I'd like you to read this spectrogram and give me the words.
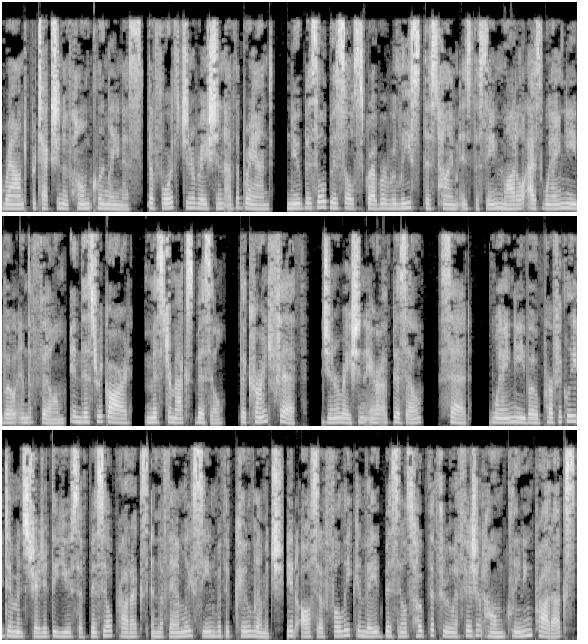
round protection of home cleanliness. The fourth generation of the brand, new Bissell Bissell scrubber released this time is the same model as Wang Yibo in the film. In this regard, Mr. Max Bissell, the current fifth generation heir of Bissell, said, Wang Yibo perfectly demonstrated the use of Bissell products in the family scene with a cool image. It also fully conveyed Bissell's hope that through efficient home cleaning products,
